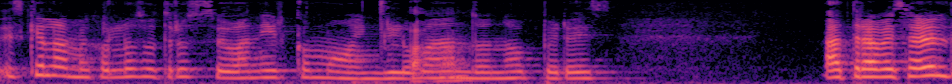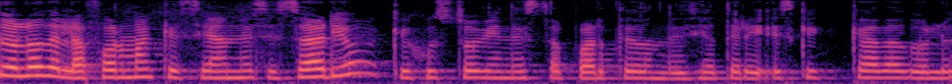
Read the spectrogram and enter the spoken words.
es que a lo mejor los otros se van a ir como englobando, ¿no? Pero es atravesar el duelo de la forma que sea necesario, que justo viene esta parte donde decía Tere, es que cada duelo,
